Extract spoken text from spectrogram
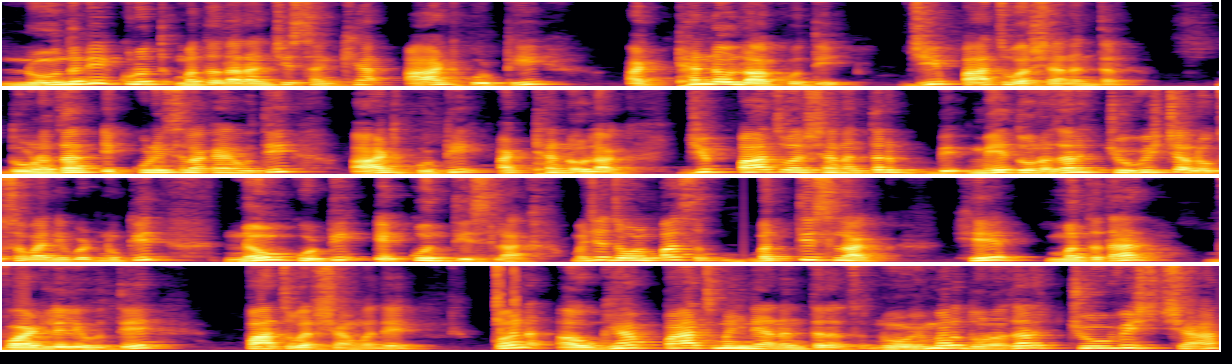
नोंदणीकृत मतदारांची संख्या आठ कोटी अठ्ठ्याण्णव लाख होती जी पाच वर्षानंतर. दोन हजार एकोणीसला काय होती? आठ कोटी अठ्ठ्याण्णव लाख. जी पाच वर्षानंतर बे- मे दोन हजार चोवीसच्या लोकसभा निवडणुकीत नऊ कोटी एकोणतीस लाख. म्हणजे जवळपास बत्तीस लाख हे मतदार वाढलेले होते पाच वर्षामध्ये. पण अवघ्या पाच महिन्यानंतरच नोव्हेंबर दोन हजार चोवीसच्या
